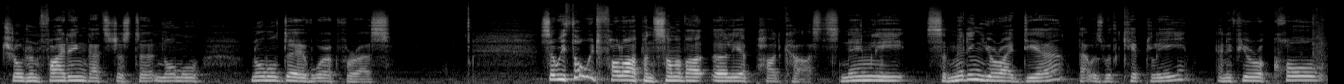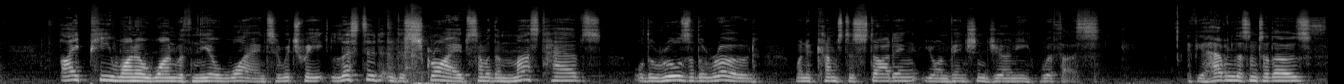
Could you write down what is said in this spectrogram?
children fighting. That's just a normal, normal day of work for us. So we thought we'd follow up on some of our earlier podcasts, namely submitting your idea. That was with Kip Lee, and if you recall, IP 101 with Neil Wyant, in which we listed and described some of the must haves or the rules of the road when it comes to starting your invention journey with us. If you haven't listened to those,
